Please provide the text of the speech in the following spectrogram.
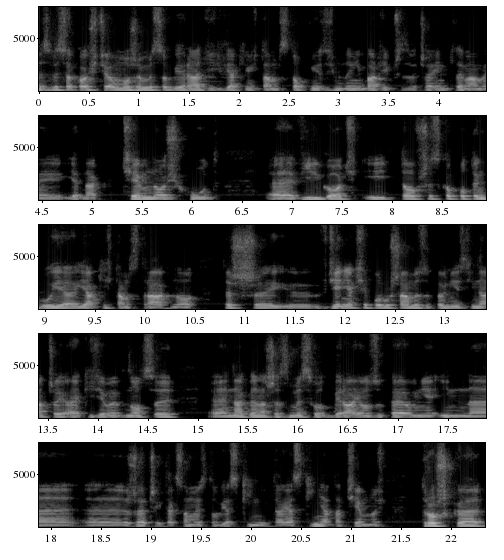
z wysokością możemy sobie radzić w jakimś tam stopniu, jesteśmy do niej bardziej przyzwyczajeni. Tutaj mamy jednak ciemność, chłód, wilgoć i to wszystko potęguje jakiś tam strach. No, też w dzień jak się poruszamy zupełnie jest inaczej, a jak idziemy w nocy, nagle nasze zmysły odbierają zupełnie inne e, rzeczy. I tak samo jest to w jaskini. Ta jaskinia, ta ciemność troszkę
